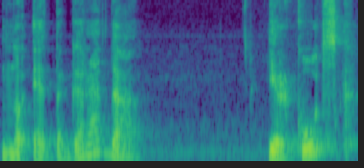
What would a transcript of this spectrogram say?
Но это города. Иркутск,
